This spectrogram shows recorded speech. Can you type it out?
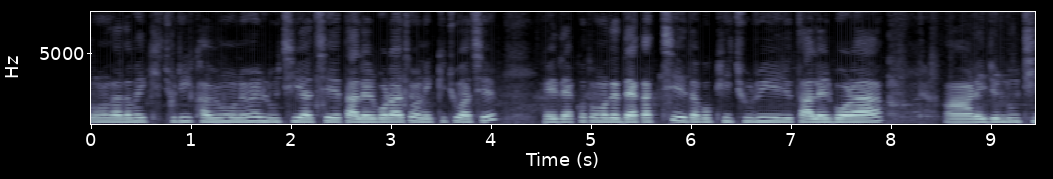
তোমার দাদাভাই খিচুড়ি খাবে মনে হয়, লুচি আছে, তালের বড়া আছে, অনেক কিছু আছে। এই দেখো তোমাদের দেখাচ্ছি, এই দেখো খিচুড়ি, এই যে তালের বড়া, আর এই যে লুচি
